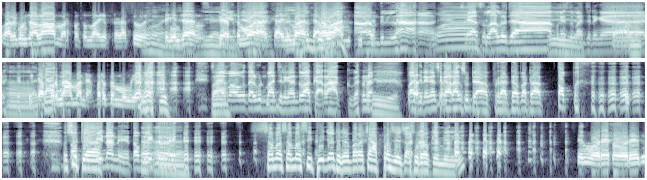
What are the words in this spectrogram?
Waalaikumsalam warahmatullahi wabarakatuh. Oh, Ingin iya. jang, Iya, siap iya. semua, Kak Ilman, Kak. Alhamdulillah. Wah. Sehat selalu pengestu Iya. panjenengan. Ah, Tiga Cak- purnama ndak bertemu gitu. Saya mau telepon panjenengan tuh agak ragu karena Iya. panjenengan sekarang sudah berada pada top top sudah. pimpinan nih, top Eh, leader nih. Sama-sama sibuknya dengan para capres ya Cak Surokim ini. Timore sore itu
